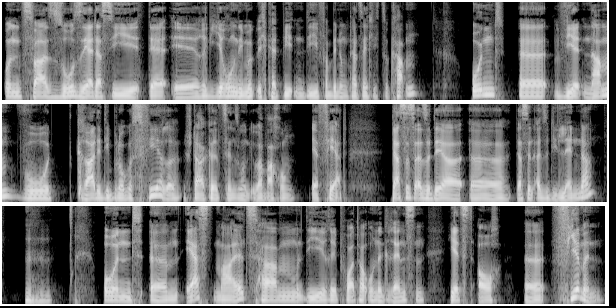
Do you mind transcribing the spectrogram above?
und zwar so sehr, dass sie der äh, Regierung die Möglichkeit bieten, die Verbindung tatsächlich zu kappen. Und äh, Vietnam, wo gerade die Blogosphäre starke Zensur und Überwachung erfährt. Das ist also der, äh, das sind also die Länder. Mhm. Und ähm, erstmals haben die Reporter ohne Grenzen jetzt auch äh, Firmen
